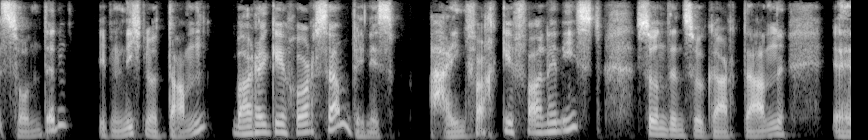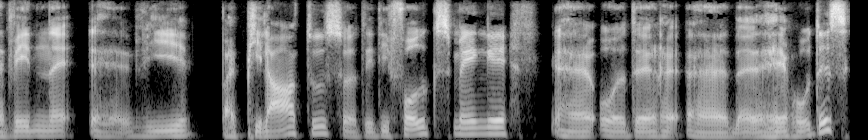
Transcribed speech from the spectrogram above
sondern eben nicht nur dann war er gehorsam, wenn es einfach gefallen ist, sondern sogar dann, äh, wenn, äh, wie bei Pilatus oder die Volksmenge äh, oder Herodes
